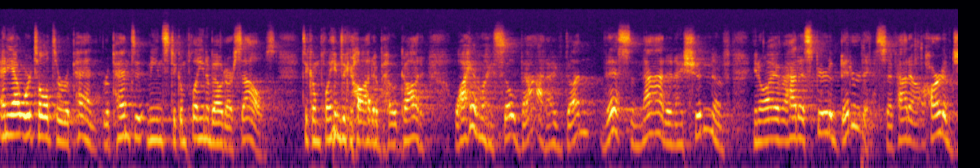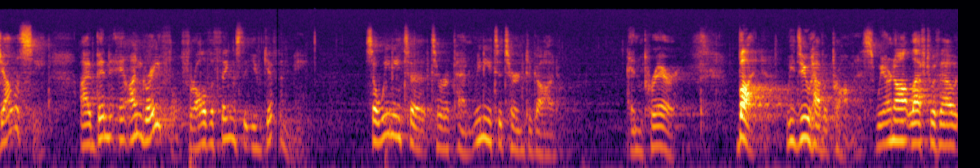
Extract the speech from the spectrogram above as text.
and yet we're told to repent. Repent means to complain about ourselves, to complain to God about God. Why am I so bad? I've done this and that, and I shouldn't have. You know, I've had a spirit of bitterness. I've had a heart of jealousy. I've been ungrateful for all the things that you've given me. So we need to, to repent. We need to turn to God in prayer. But we do have a promise. We are not left without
